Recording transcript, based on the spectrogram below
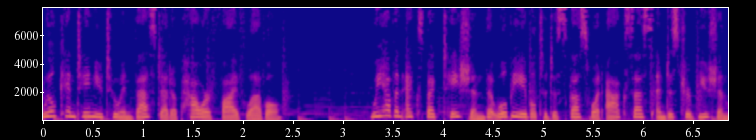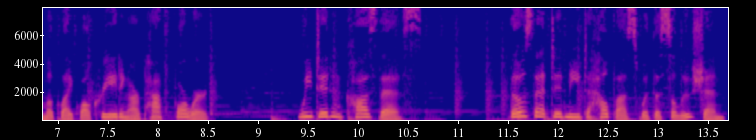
We'll continue to invest at a Power 5 level. We have an expectation that we'll be able to discuss what access and distribution look like while creating our path forward. We didn't cause this. Those that did need to help us with the solution.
